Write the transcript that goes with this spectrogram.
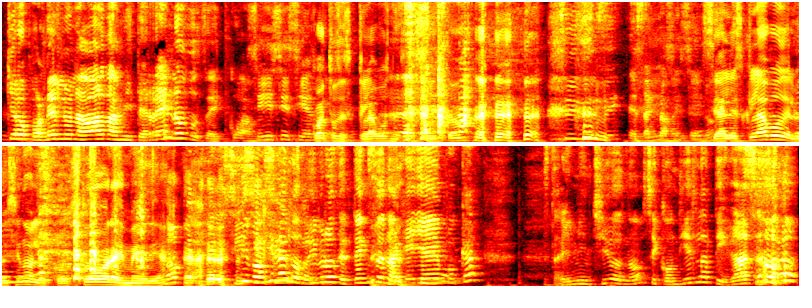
quiero ponerle una barda a mi terreno, pues de cuam- Sí, sí, sí. ¿Cuántos esclavos necesito? Sí, sí, sí, exactamente, sí, sí. ¿no? si al esclavo del vecino le costó hora y media. No, pero, pero sí, ¿Te sí, imaginas sí. los libros de texto en aquella época? Estarían bien chidos, ¿no? Si con 10 latigazos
